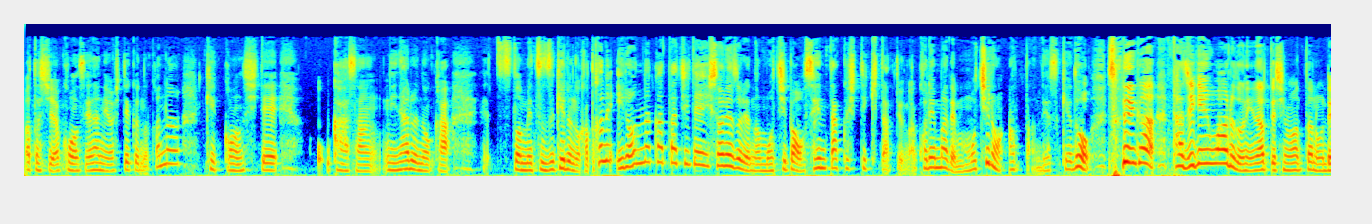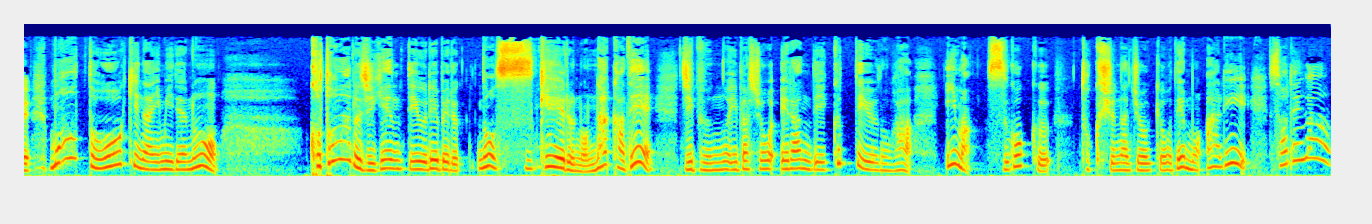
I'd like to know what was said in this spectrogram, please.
私は今世何をしていくのかな結婚してお母さんになるのか勤め続けるのかとかねいろんな形でそれぞれの持ち場を選択してきたっていうのはこれまでももちろんあったんですけどそれが多次元ワールドになってしまったのでもっと大きな意味での異なる次元っていうレベルのスケールの中で自分の居場所を選んでいくっていうのが今すごく特殊な状況でもありそれが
